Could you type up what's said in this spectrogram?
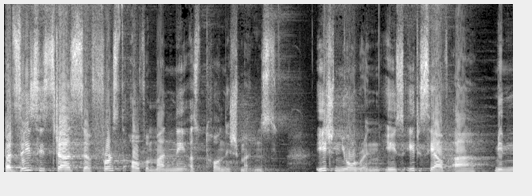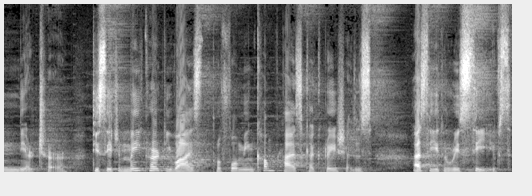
But this is just the first of many astonishments. Each neuron is itself a miniature decision maker device performing complex calculations as it receives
